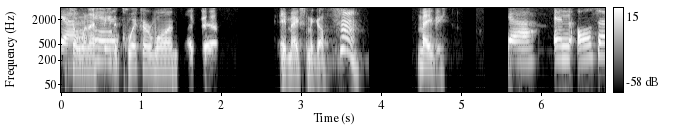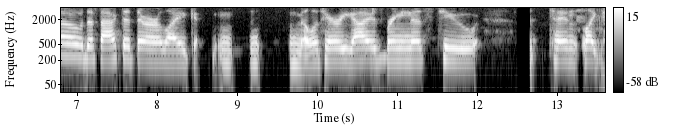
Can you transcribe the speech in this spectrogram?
Yeah, so when I see the quicker ones like this, it makes me go, hmm, maybe. Yeah. And also the fact that there are like m- m- military guys bringing this to 10, like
